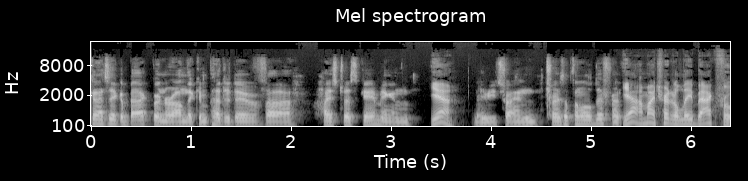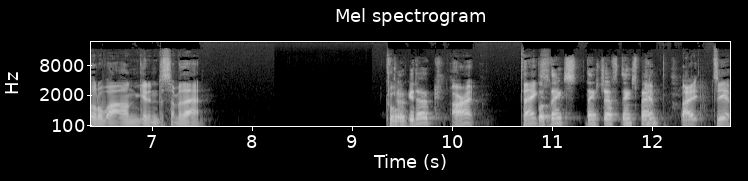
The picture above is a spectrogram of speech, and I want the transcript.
kind of take a back burner on the competitive uh, high stress gaming and Yeah, maybe try and try something a little different. Yeah, I might try to lay back for a little while and get into some of that. Cool. Okie doke. All right. Thanks. Well, thanks, thanks, Jeff. Thanks, man. Yep. Right? See ya.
